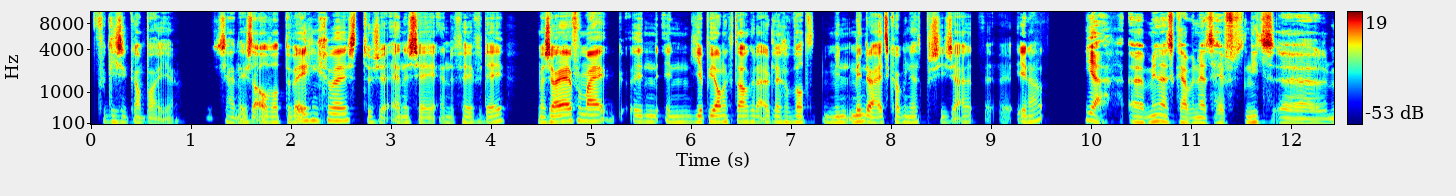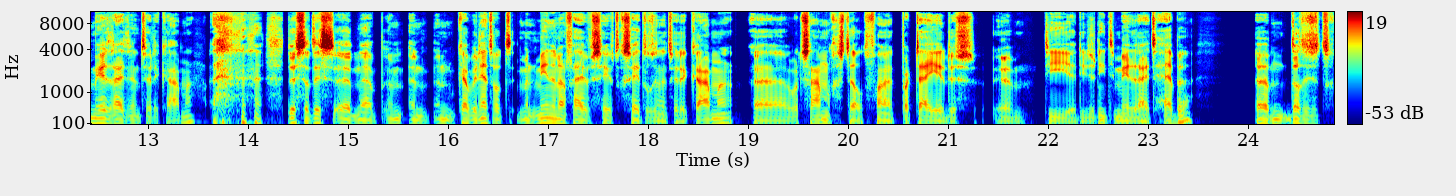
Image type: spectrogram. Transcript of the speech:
verkiezingscampagne zijn er al wat beweging geweest tussen NSC en de VVD. Maar zou jij voor mij in, in Jip Janneke taal kunnen uitleggen wat het min- minderheidskabinet precies uit, eh, inhoudt? Ja, het minderheidskabinet heeft niet eh meerderheid in de Tweede Kamer. dus dat is een, eh, een, een, een kabinet wat met minder dan 75 zetels in de Tweede Kamer eh, wordt samengesteld vanuit partijen dus, ehm, die, die dus niet de meerderheid hebben. Ehm, dat is het,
